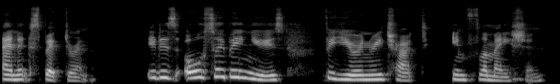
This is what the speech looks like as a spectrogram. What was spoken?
and expectorant. It is also being used for urinary tract inflammation.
